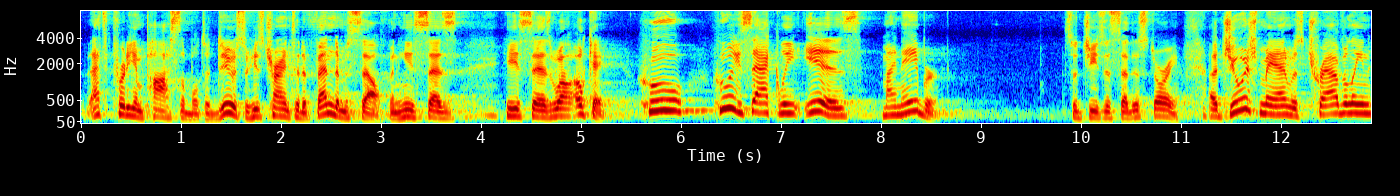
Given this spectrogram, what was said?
that's pretty impossible to do. So he's trying to defend himself. And he says, he says, well, okay, who, who exactly is my neighbor? So Jesus said this story. A Jewish man was traveling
